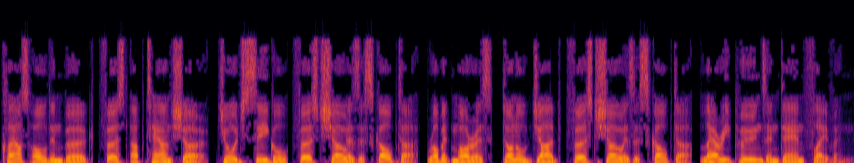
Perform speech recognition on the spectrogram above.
Claes Oldenburg first Uptown show, George Segal first show as a sculptor, Robert Morris, Donald Judd first show as a sculptor, Larry Poons and Dan Flavin.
